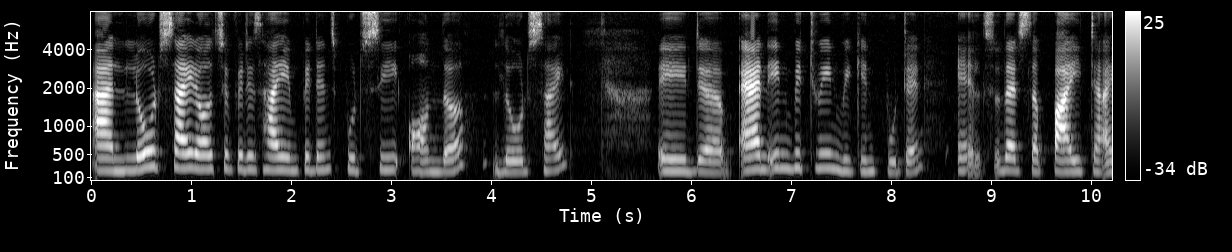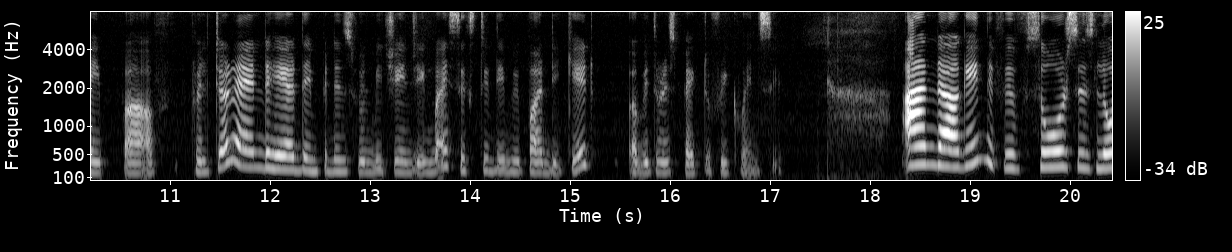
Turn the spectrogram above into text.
and load side also if it is high impedance put C on the load side it, uh, and in between we can put an L. So, that is the pi type of filter and here the impedance will be changing by 60 dB per decade uh, with respect to frequency. And again if, if source is low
